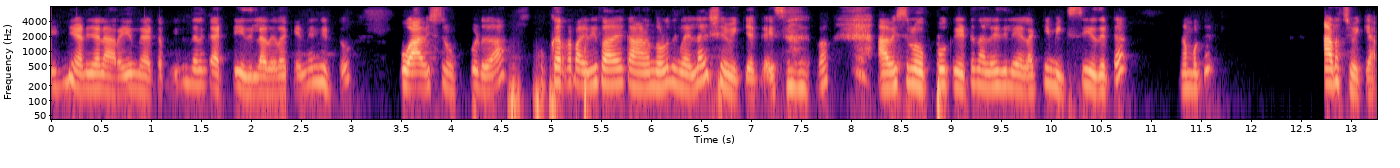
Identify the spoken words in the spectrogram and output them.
പിന്നെയാണ് ഞാൻ അറിയുന്നത് കേട്ടോ. പിന്നെ എന്തായാലും കട്ട് ചെയ്തില്ല. അതുകളൊക്കെ എന്നെ കിട്ടു ആവശ്യത്തിന് ഉപ്പിടുക കുക്കറിന്റെ പകുതി ഭാഗം കാണുന്നുള്ളൂ. നിങ്ങളെല്ലാം ക്ഷമിക്കുക ഗൈസ് അപ്പം ആവശ്യത്തിന് ഉപ്പൊക്കെ ഇട്ട് നല്ല രീതിയിൽ ഇളക്കി മിക്സ് ചെയ്തിട്ട് നമുക്ക് അടച്ചു വയ്ക്കാം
